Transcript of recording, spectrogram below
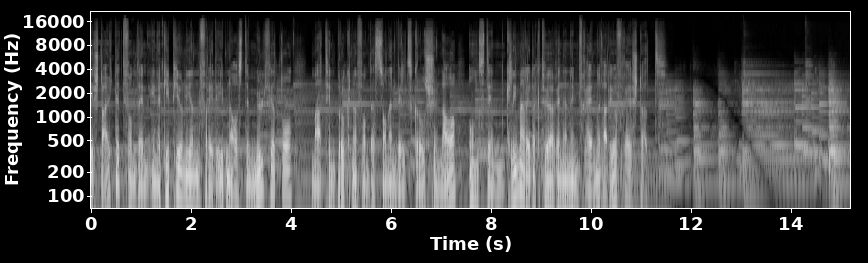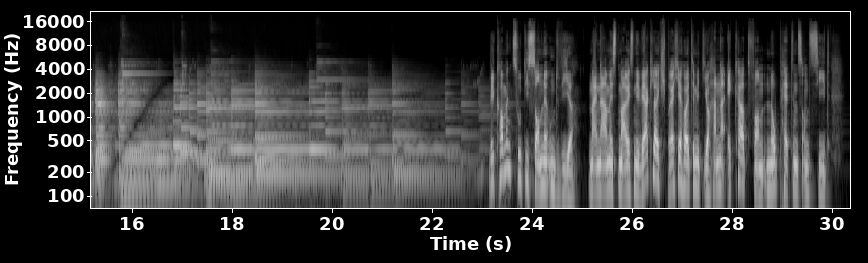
Gestaltet von den Energiepionieren Fred Ebner aus dem Müllviertel, Martin Bruckner von der Sonnenwelt Großschönau und den Klimaredakteurinnen im Freien Radio Freistadt. Willkommen zu Die Sonne und wir. Mein Name ist Maris Niewerkler. Ich spreche heute mit Johanna Eckert von No Patents on Seed.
